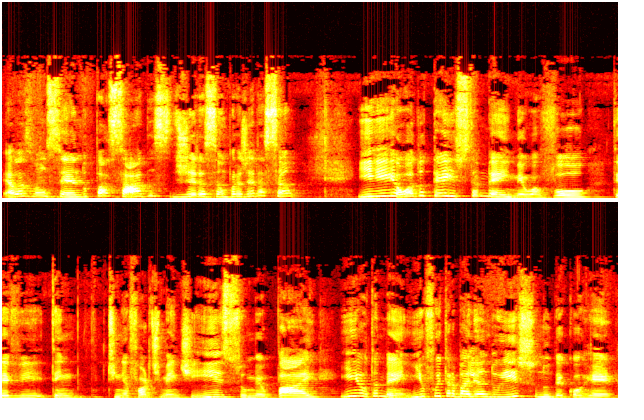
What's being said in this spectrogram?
elas vão sendo passadas de geração para geração. E eu adotei isso também. Meu avô teve, tem, tinha fortemente isso, meu pai e eu também. E eu fui trabalhando isso no decorrer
